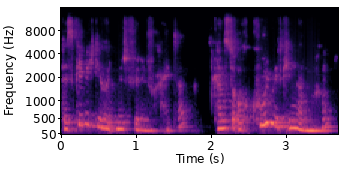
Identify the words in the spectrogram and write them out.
Das gebe ich dir heute mit für den Freitag. Kannst du auch cool mit Kindern machen,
